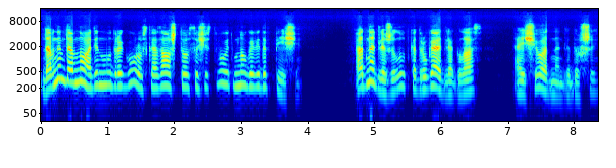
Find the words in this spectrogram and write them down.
Давным-давно один мудрый гуру сказал, что существует много видов пищи. Одна для желудка, другая для глаз, а еще одна для души.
